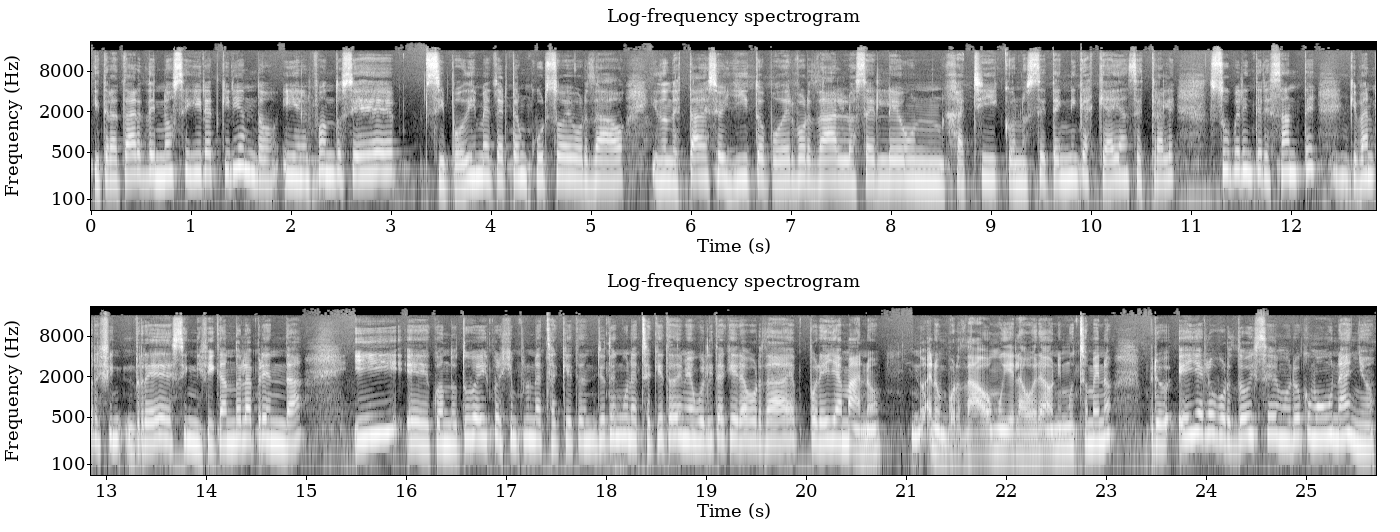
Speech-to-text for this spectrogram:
y tratar de no seguir adquiriendo. Y en el fondo, si, es- si podéis meterte a un curso de bordado y donde está ese hoyito, poder bordarlo, hacerle un hachico, no sé, técnicas que hay ancestrales súper interesantes que van resignificando la prenda. Y eh, cuando tú veis, por ejemplo, una chaqueta, yo tengo una chaqueta de mi abuelita que era bordada por ella a mano. No era un bordado muy elaborado, ni mucho menos, pero ella lo bordó y se demoró como un año.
